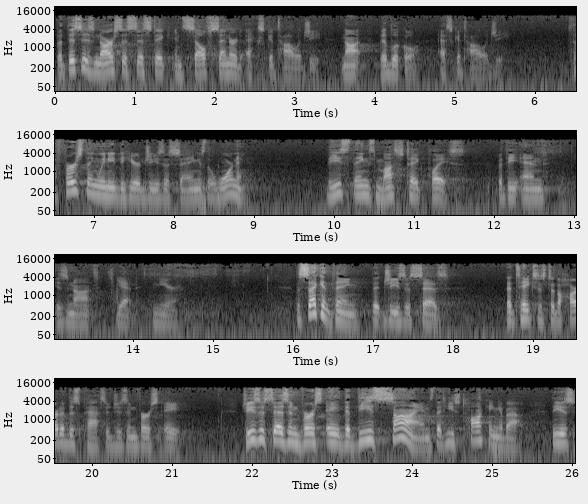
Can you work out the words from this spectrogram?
But this is narcissistic and self centered eschatology, not biblical eschatology. The first thing we need to hear Jesus saying is the warning these things must take place, but the end is not yet near. The second thing that Jesus says that takes us to the heart of this passage is in verse 8. Jesus says in verse 8 that these signs that he's talking about, these,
